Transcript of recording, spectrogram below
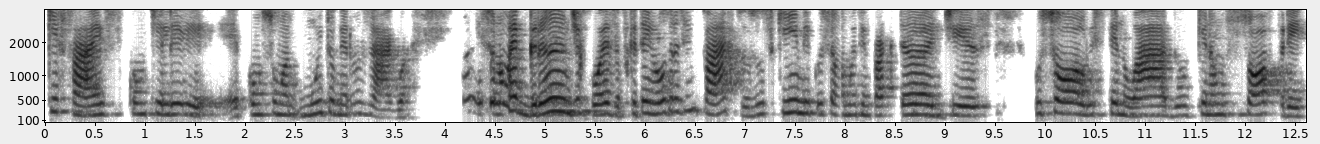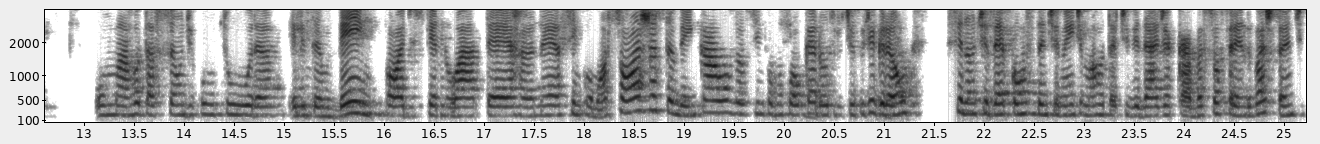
que faz com que ele eh, consuma muito menos água. Isso não é grande coisa, porque tem outros impactos. Os químicos são muito impactantes, Sim. o solo extenuado, que não sofre uma rotação de cultura, ele Sim. também pode extenuar a terra, né? assim como a soja também causa, assim como Sim. qualquer outro tipo de grão, se não tiver constantemente uma rotatividade, acaba sofrendo bastante,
